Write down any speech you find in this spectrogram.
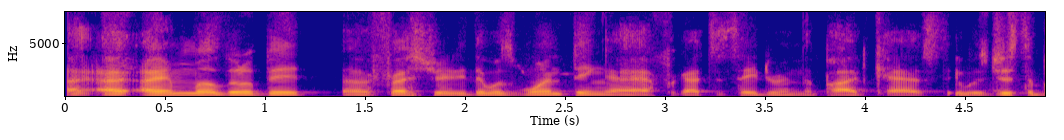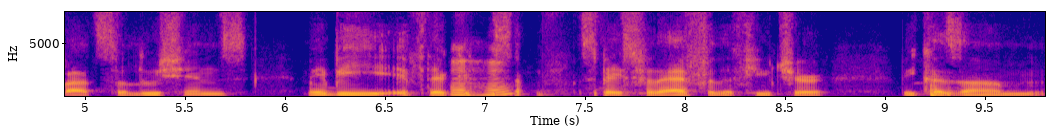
I, I am a little bit uh, frustrated. There was one thing I forgot to say during the podcast. It was just about solutions. Maybe if there could mm-hmm. be some space for that for the future, because um,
